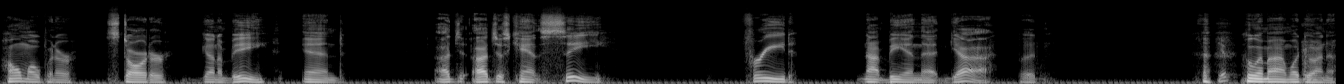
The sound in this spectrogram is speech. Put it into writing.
home opener starter gonna be? And I, ju- I just can't see Fried not being that guy. But Yep. who am I and what do I know?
